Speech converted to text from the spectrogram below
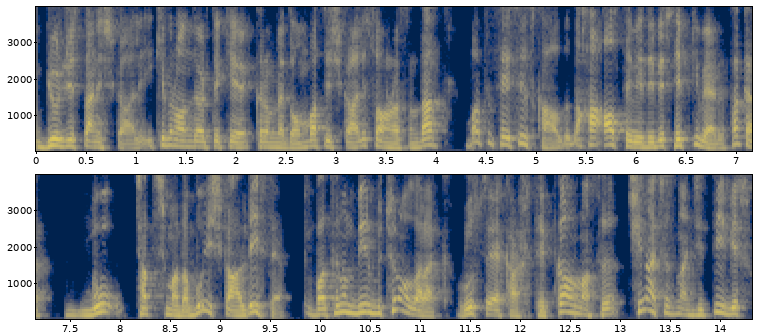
Gürcistan işgali, 2014'teki Kırım ve Donbas işgali sonrasında Batı sessiz kaldı. Daha alt seviyede bir tepki verdi. Fakat bu çatışmada, bu işgalde ise Batı'nın bir bütün olarak Rusya'ya karşı tepki alması Çin açısından ciddi bir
